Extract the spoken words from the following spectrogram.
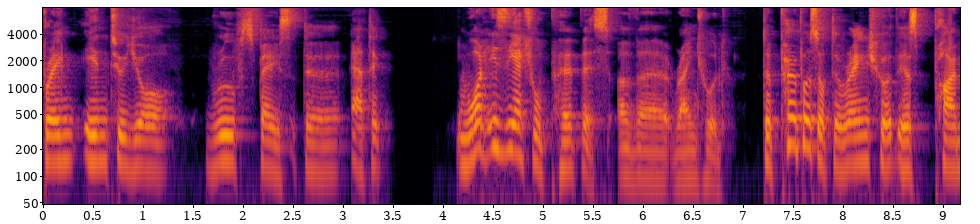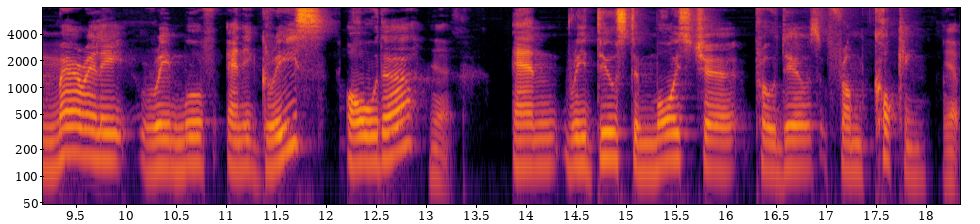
bring into your roof space, the attic. What is the actual purpose of a range hood? The purpose of the range hood is primarily remove any grease, odor, Yeah. and reduce the moisture produced from cooking. Yep.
